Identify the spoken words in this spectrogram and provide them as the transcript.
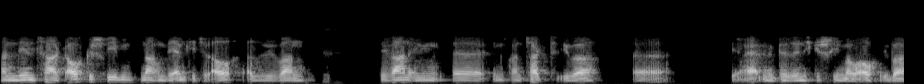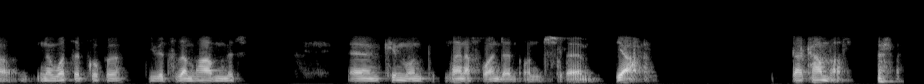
an dem Tag auch geschrieben, nach dem WM-Titel auch. Also wir waren wir waren in, äh, in Kontakt über, äh, ja, er hat mir persönlich geschrieben, aber auch über eine WhatsApp-Gruppe, die wir zusammen haben mit ähm, Kim und seiner Freundin. Und ähm, ja, da kam was.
